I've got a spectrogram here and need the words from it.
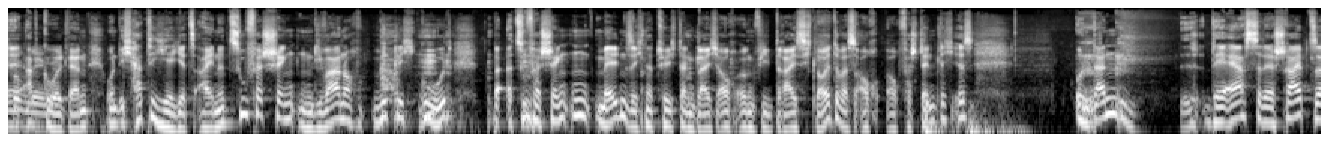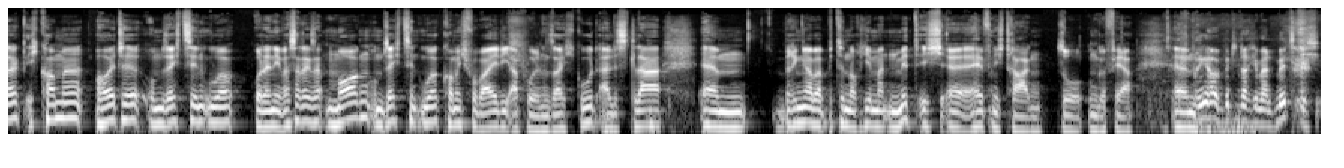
äh, abgeholt werden. Und ich hatte hier jetzt eine zu verschenken, die war noch wirklich gut. Ba- zu verschenken melden sich natürlich dann gleich auch irgendwie 30 Leute, was auch, auch verständlich ist. Und dann der Erste, der schreibt, sagt, ich komme heute um 16 Uhr, oder nee, was hat er gesagt? Morgen um 16 Uhr komme ich vorbei, die abholen. Dann sage ich, gut, alles klar. Ähm, bringe aber bitte noch jemanden mit, ich äh, helfe nicht tragen, so ungefähr. Ähm, Bring aber bitte noch jemand mit. Ich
